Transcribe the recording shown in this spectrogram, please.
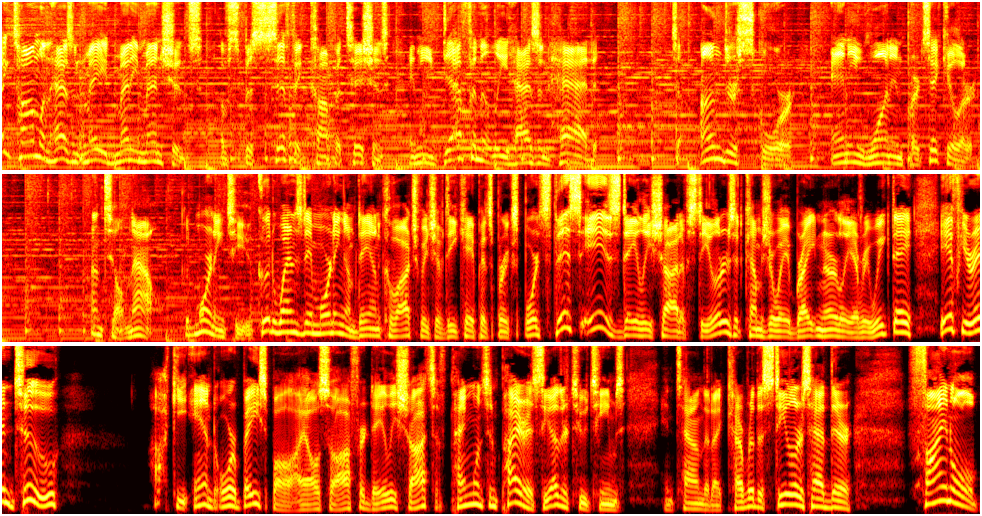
Mike Tomlin hasn't made many mentions of specific competitions, and he definitely hasn't had to underscore any one in particular until now. Good morning to you. Good Wednesday morning. I'm Dejan Kovacevic of DK Pittsburgh Sports. This is Daily Shot of Steelers. It comes your way bright and early every weekday. If you're into hockey and or baseball, I also offer daily shots of Penguins and Pirates, the other two teams in town that I cover. The Steelers had their final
